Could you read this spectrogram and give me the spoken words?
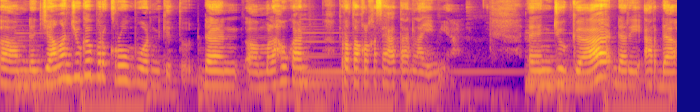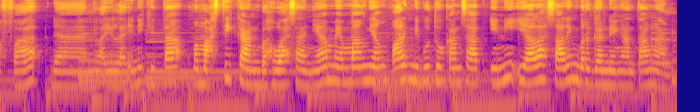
Em, dan jangan juga berkerumun gitu dan em, melakukan protokol kesehatan lainnya dan juga dari Ardava dan Laila ini kita memastikan bahwasannya memang yang paling dibutuhkan saat ini ialah saling bergandengan tangan.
